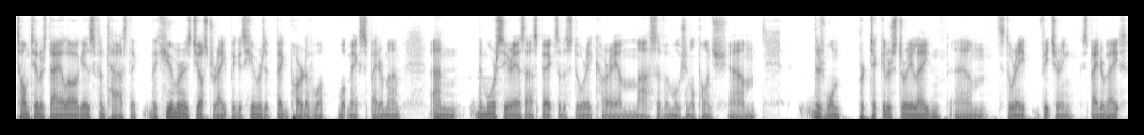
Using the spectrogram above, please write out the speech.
Tom Taylor's dialogue is fantastic. The humor is just right because humor is a big part of what what makes Spider-Man, and the more serious aspects of the story carry a massive emotional punch. Um, there's one particular storyline um, story featuring Spider-Bite,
